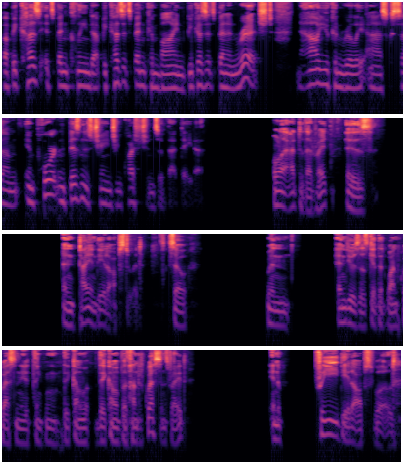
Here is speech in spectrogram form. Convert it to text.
But because it's been cleaned up because it's been combined because it's been enriched now you can really ask some important business changing questions of that data. I add to that right is and tie in data ops to it. So when end users get that one question you're thinking they come up they come up with 100 questions right? In a pre data ops world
